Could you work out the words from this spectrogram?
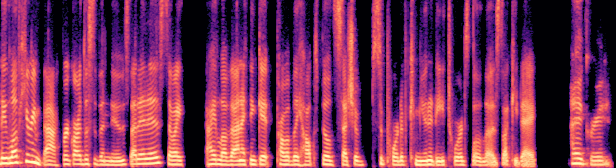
They love hearing back, regardless of the news that it is. So I, I love that. And I think it probably helps build such a supportive community towards Lola's Lucky Day. I agree.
